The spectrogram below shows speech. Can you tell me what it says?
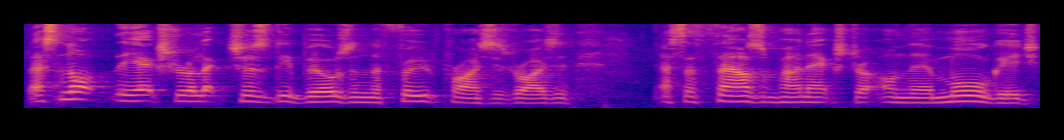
That's not the extra electricity bills and the food prices rising. That's a £1,000 extra on their mortgage,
